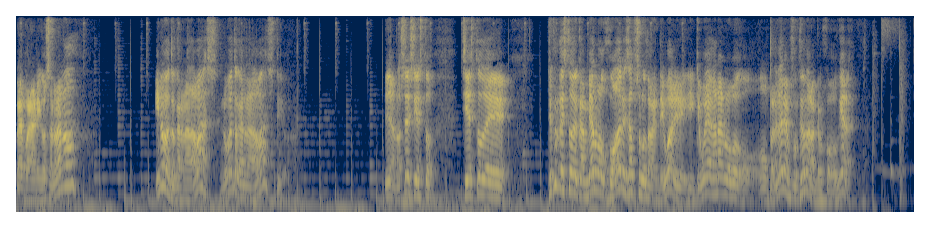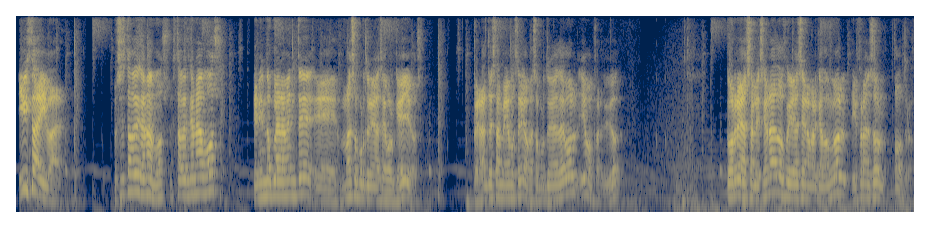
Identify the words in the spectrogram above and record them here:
Voy a poner a Nico Serrano. Y no me tocará nada más, no me tocará nada más, tío. Yo ya no sé si esto, si esto de... Yo creo que esto de cambiar los jugadores es absolutamente igual y, que voy a ganar o, perder en función de lo que el juego quiera. Ibiza Ibar. Pues esta vez ganamos, esta vez ganamos teniendo claramente eh, más oportunidades de gol que ellos. Pero antes también hemos tenido más oportunidades de gol y hemos perdido. Correa se ha lesionado, se ha marcado un gol y Fran Sol otro.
